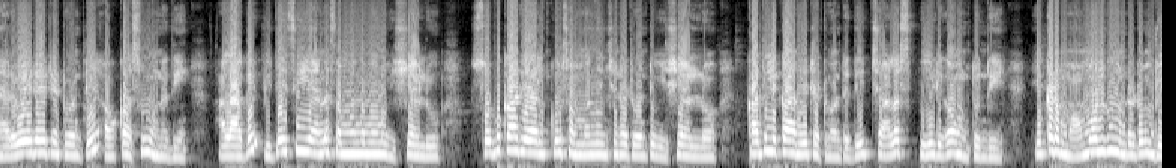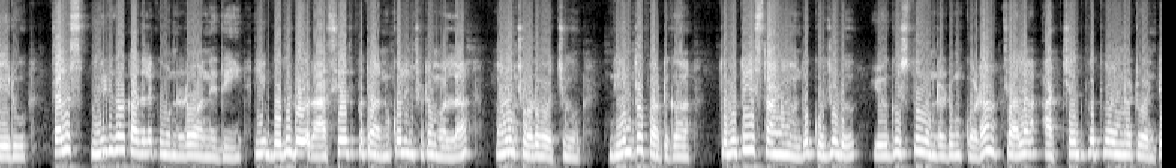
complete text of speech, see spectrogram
నెరవేరేటటువంటి అవకాశం ఉన్నది. అలాగే విదేశీయాన సంబంధమైన విషయాలు శుభకార్యాలకు సంబంధించినటువంటి విషయాల్లో కదలిక అనేటటువంటిది చాలా స్పీడ్గా ఉంటుంది. ఇక్కడ మామూలుగా ఉండడం వేరు. చాలా స్పీడ్గా కదలిక ఉండడం అనేది ఈ బుధుడు రాశ్యాధిపతి అనుకూలించడం వల్ల మనం చూడవచ్చు. దీంతో పాటుగా తృతీయ స్థానం ముందు కుజుడు యోగిస్తూ ఉండడం కూడా చాలా అత్యద్భుతమైనటువంటి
